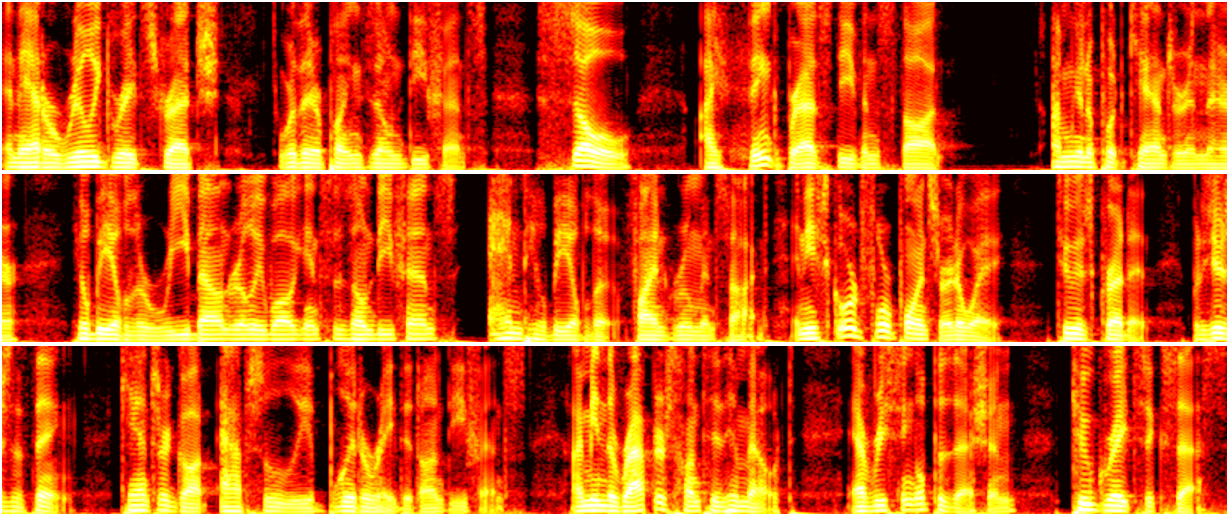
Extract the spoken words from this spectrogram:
and they had a really great stretch where they were playing zone defense. So I think Brad Stevens thought I'm gonna put Kanter in there. He'll be able to rebound really well against his own defense, and he'll be able to find room inside. And he scored four points right away, to his credit. But here's the thing Kanter got absolutely obliterated on defense. I mean, the Raptors hunted him out every single possession to great success.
